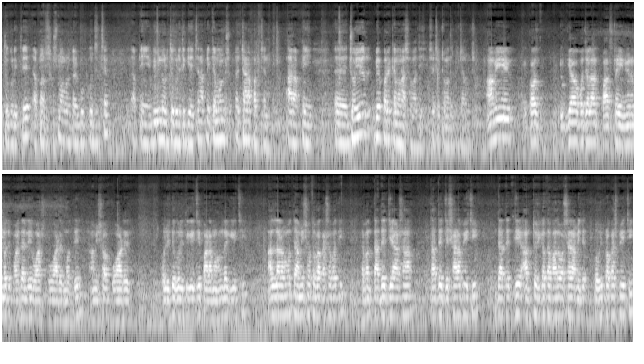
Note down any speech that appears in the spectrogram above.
ঋতুগুলিতে আপনার সুষমা সরকার বুট খুঁজেছেন। আপনি বিভিন্ন ঋতুগুলিতে গিয়েছেন, আপনি কেমন ছাড়া পাচ্ছেন? আর আপনি জয়ের ব্যাপারে কেমন আশাবাদী? সেটা একটু আমাদেরকে জানাচ্ছেন আমি কস- উপজেলার পাঁচটা ইউনিয়নের মধ্যে পঁয়তাল্লিশ ওয়ার্ড- ওয়ার্ডের মধ্যে আমি সব ওয়ার্ডের গলিতে গলিতে গিয়েছি, পাড়া মহল্লা গিয়েছি। আল্লাহর রহমতে আমি শতভাগ আশাবাদী এবং তাদের যে আশা, তাদের যে সাড়া পেয়েছি যাদের যে আন্তরিকতা, ভালোবাসার আমি যে বহিঃপ্রকাশ পেয়েছি,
